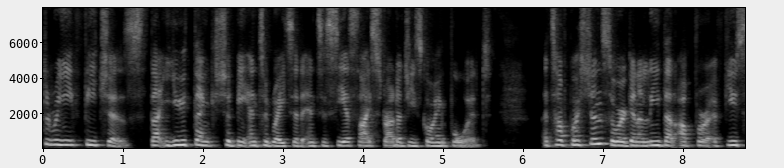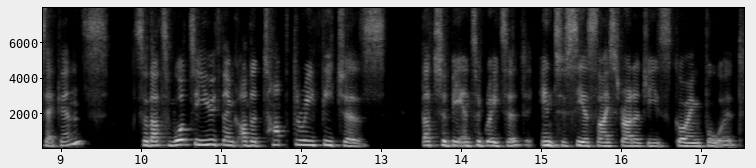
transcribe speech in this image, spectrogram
three features that you think should be integrated into CSI strategies going forward. A tough question, so we're going to leave that up for a few seconds. So that's what do you think are the top three features that should be integrated into CSI strategies going forward?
